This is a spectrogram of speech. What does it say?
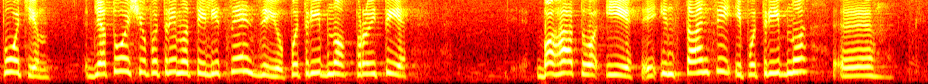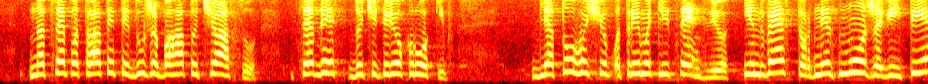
Потім для того, щоб отримати ліцензію, потрібно пройти багато і е, інстанцій, і потрібно е, на це потратити дуже багато часу. Це десь до 4 років. Для того, щоб отримати ліцензію, інвестор не зможе війти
